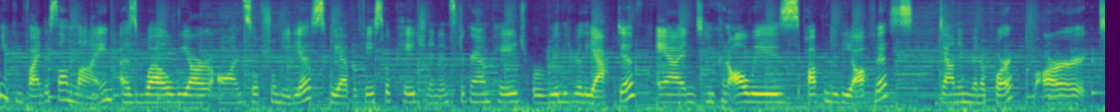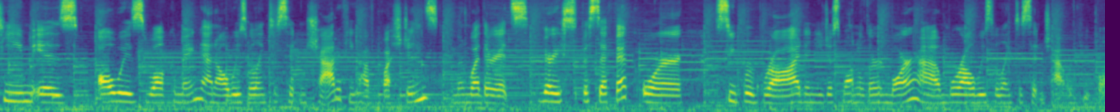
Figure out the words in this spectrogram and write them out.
You can find us online as well. We are on social media. So we have a Facebook page and an Instagram page. We're really, really active and you can always pop into the office down in Minapore. Our team is always welcoming and always willing to sit and chat if you have questions. And whether it's very specific or super broad and you just want to learn more, um, we're always willing to sit and chat with people.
